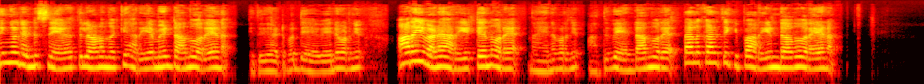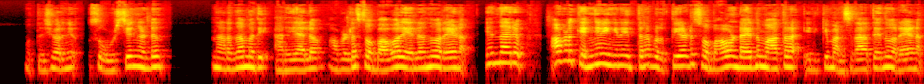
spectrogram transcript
നിങ്ങൾ രണ്ട് സ്നേഹത്തിലാണെന്നൊക്കെ അറിയാൻ വേണ്ടിട്ടാന്ന് പറയണ. ഇത് കേട്ടപ്പോ ദേവേനെ പറഞ്ഞു അറിയുവാണെ അറിയട്ടെ എന്ന് പറയാം നയന പറഞ്ഞു അത് വേണ്ടാന്ന് പറയാം തൽക്കാലത്തേക്ക് ഇപ്പൊ അറിയണ്ടെന്ന് പറയണം. മുത്തശ്ശി പറഞ്ഞു സൂക്ഷിച്ചും കണ്ട് നടന്നാൽ മതി. അറിയാലോ അവളുടെ സ്വഭാവം അറിയാലോ എന്ന് പറയണം. എന്നാലും അവൾക്ക് എങ്ങനെ ഇങ്ങനെ ഇത്ര വൃത്തിയായിട്ട് സ്വഭാവം ഉണ്ടായെന്ന് മാത്രം എനിക്ക് മനസ്സിലാകത്തേന്ന് പറയണം.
